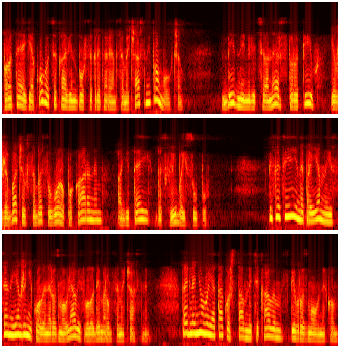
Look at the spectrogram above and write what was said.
Про те, якого ЦК він був секретарем семичасний, промовчав. Бідний міліціонер сторопів і вже бачив себе суворо покараним, а дітей без хліба й супу. Після цієї неприємної сцени я вже ніколи не розмовляв із Володимиром Семичасним. Та й для нього я також став нецікавим співрозмовником.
